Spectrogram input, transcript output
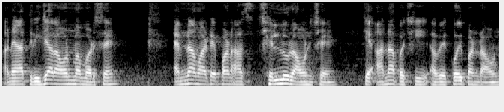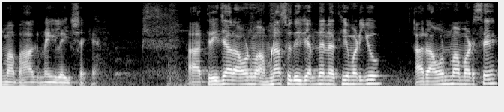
અને આ ત્રીજા રાઉન્ડમાં મળશે. એમના માટે પણ આ છેલ્લું રાઉન્ડ છે કે આના પછી હવે કોઈ પણ રાઉન્ડમાં ભાગ નહીં લઈ શકે. આ ત્રીજા રાઉન્ડમાં હમણાં સુધી જેમને નથી મળ્યું, આ રાઉન્ડમાં મળશે.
